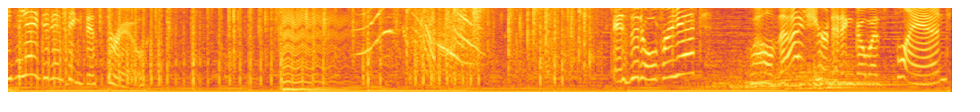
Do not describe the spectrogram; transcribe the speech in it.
Maybe I didn't think this through. Is it over yet? Well, that sure didn't go as planned.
